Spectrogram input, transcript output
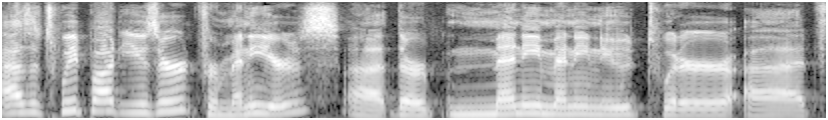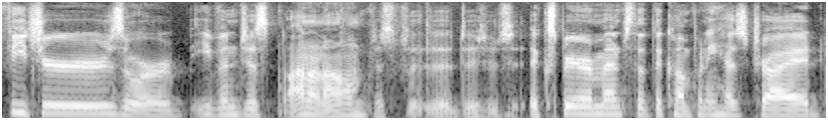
As a Tweetbot user for many years, uh, there are many, many new Twitter uh, features or even just, I don't know, just, uh, just experiments that the company has tried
